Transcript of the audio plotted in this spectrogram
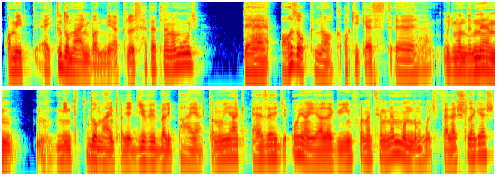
amit egy tudományban nélkülözhetetlen amúgy, de azoknak, akik ezt úgymond nem mint tudományt vagy egy jövőbeli pályát tanulják, ez egy olyan jellegű információ, ami nem mondom, hogy felesleges,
